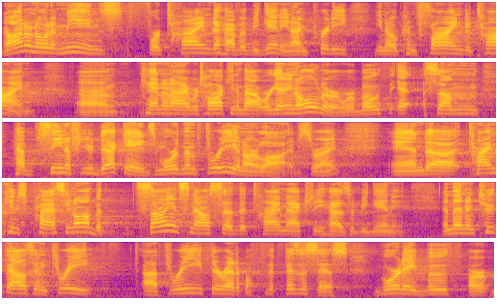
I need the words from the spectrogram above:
Now, I don't know what it means for time to have a beginning. I'm pretty, you know, confined to time. Um, Ken and I were talking about we're getting older. We're both, eh, some have seen a few decades, more than three in our lives, right? And uh, time keeps passing on, but Science now said that time actually has a beginning. And then in 2003, uh, three theoretical physicists, Gorde Booth, or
